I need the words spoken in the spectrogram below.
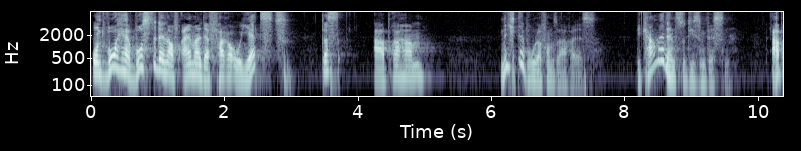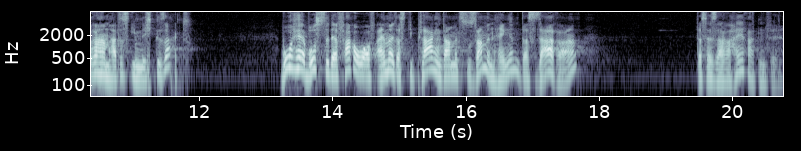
Und woher wusste denn auf einmal der Pharao jetzt, dass Abraham nicht der Bruder von Sarah ist. Wie kam er denn zu diesem Wissen? Abraham hat es ihm nicht gesagt. Woher wusste der Pharao auf einmal, dass die Plagen damit zusammenhängen, dass Sarah, dass er Sarah heiraten will?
